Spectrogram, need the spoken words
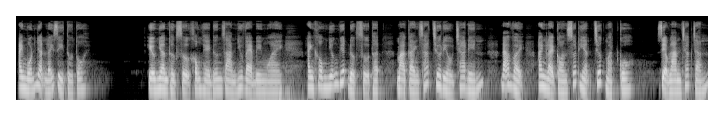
anh muốn nhận lấy gì từ tôi? hiệu nhân thực sự không hề đơn giản như vẻ bề ngoài. Anh không những biết được sự thật mà cảnh sát chưa điều tra đến. Đã vậy, anh lại còn xuất hiện trước mặt cô. Diệp Lan chắc chắn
